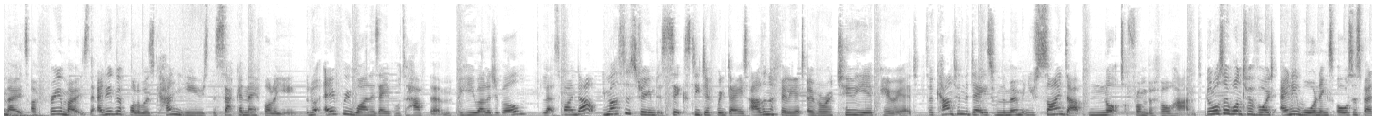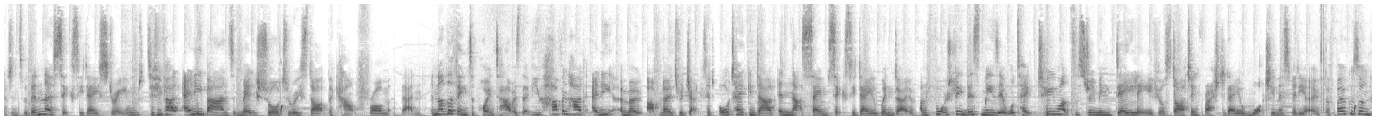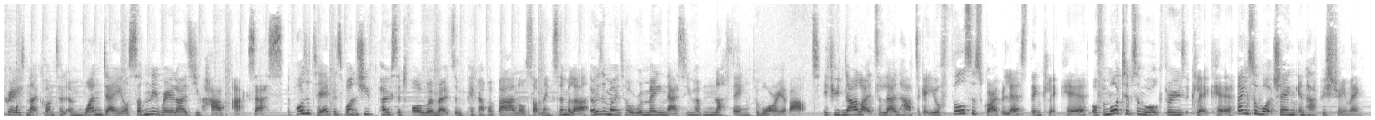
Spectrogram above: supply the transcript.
emotes are free emotes that any of your followers can use the second they follow you, but not everyone is able to have them. Are you eligible? Let's find out. You must have streamed 60 different days as an affiliate over a two year period, so counting the days from the moment you signed up, not from beforehand. You'll also want to avoid any warnings or suspensions within those 60 days streamed, so if you've had any bans, make sure to restart the count from then. Another thing to point out is that if you haven't had any emote uploads rejected or taken down in that same 60 day window, unfortunately, this means it will take two months of streaming daily if you're starting fresh today and watching this video. So focus on creating that content and one day you'll suddenly realize you have access. The positive is once you've posted follower emotes and pick up a ban or something similar, those emotes will remain there so you have nothing to worry about. If you'd now like to learn how to get your full subscriber list, then click here. Or for more tips and walkthroughs, click here. Thanks for watching and happy streaming.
